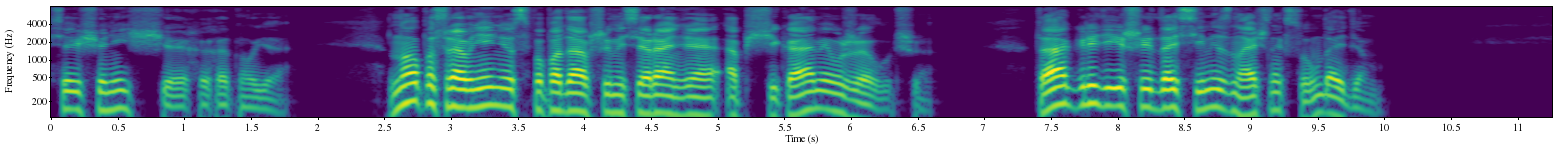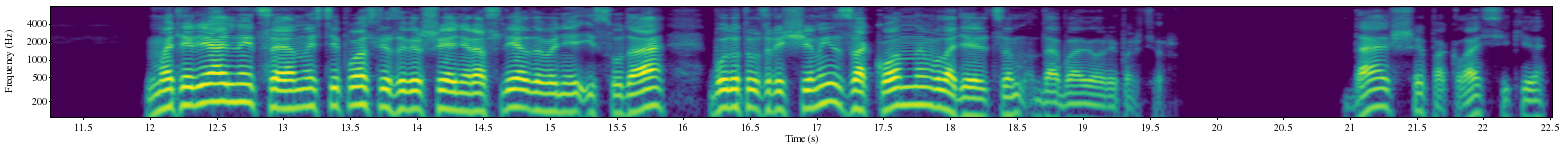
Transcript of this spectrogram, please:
все еще нищая», — хохотнул я. «Но по сравнению с попадавшимися ранее общиками уже лучше. Так, глядишь, и до семизначных сумм дойдем». Материальные ценности после завершения расследования и суда будут возвращены законным владельцам, добавил репортер. Дальше, по классике,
